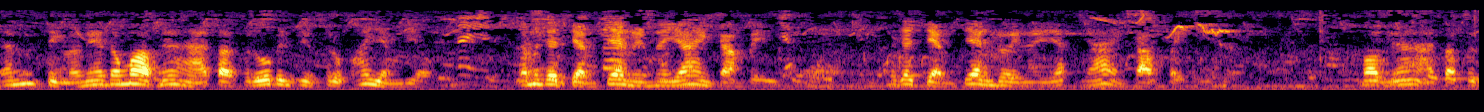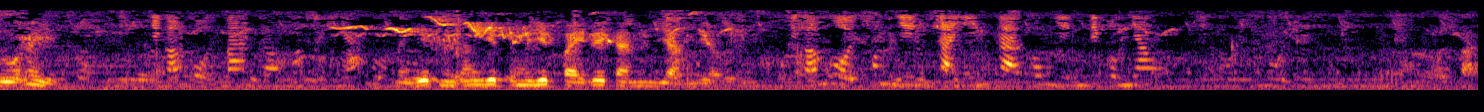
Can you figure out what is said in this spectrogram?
นั้นสิ่งเหล่านี้ต้องมอบเนื้อหาตรัดสรู้เป็นสิ่งสรุปให้อย่างเดียว แล้วมันจะแจ่มแจ้งในนัยยะแห่งกรรมไปเองมันจะแจ่มแจ้งโดยนัยยะแห่งกรรมไปเองมอบเนื้อหาตรัดสรู้ให้ไม่ยึดมันทั้งยึดทั้งไม่ยึดไปด้วยกันอย่างเดียว có ngồi không dính cả dính cả không dính đi cùng nhau Thank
